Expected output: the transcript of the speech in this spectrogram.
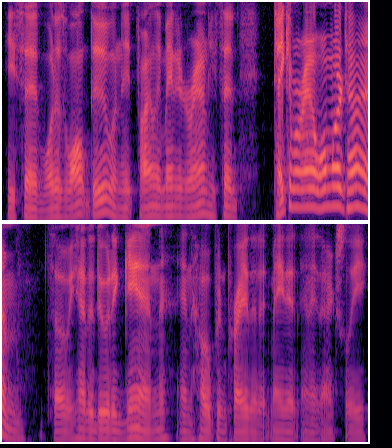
he said, "What does Walt do?" When it finally made it around, he said, "Take him around one more time." So we had to do it again and hope and pray that it made it, and it actually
